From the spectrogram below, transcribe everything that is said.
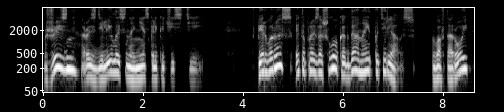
Жизнь разделилась на несколько частей. В первый раз это произошло, когда Анаид потерялась, во второй —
